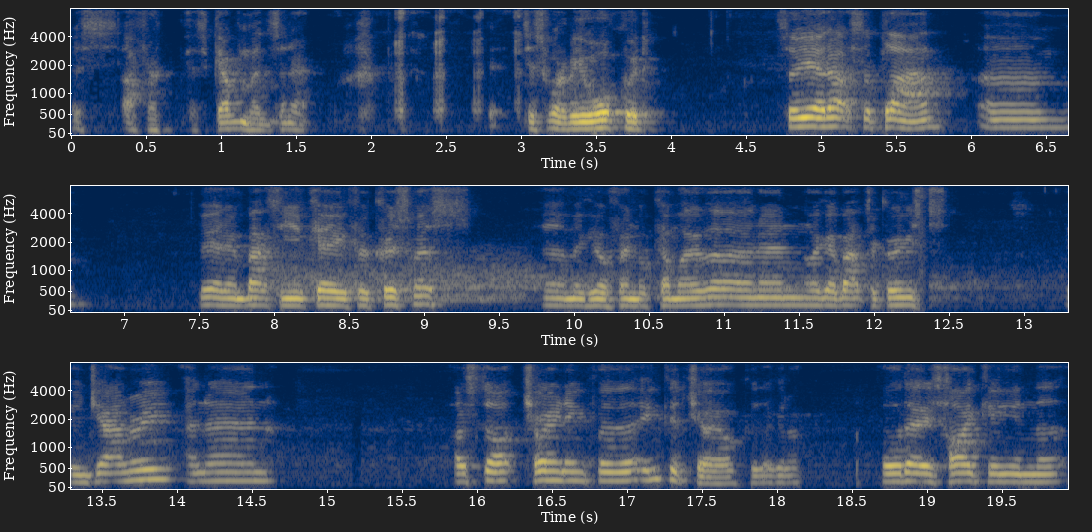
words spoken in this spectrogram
it's Africa, it's governments, isn't it? just want to be awkward. So yeah, that's the plan. Um, yeah, then back to UK for Christmas. Uh, my girlfriend will come over, and then I go back to Greece in January, and then I start training for the Inca Trail because I got a four days hiking in the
